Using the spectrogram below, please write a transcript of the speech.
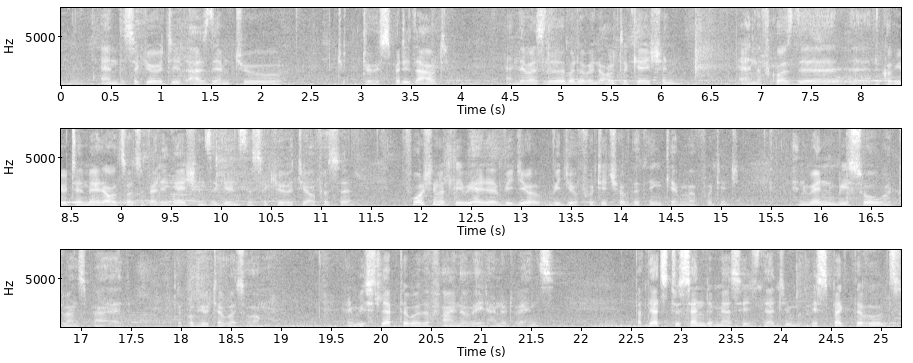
Mm-hmm. and the security asked them to, to, to spit it out. And there was a little bit of an altercation. And of course, the, the, the commuter made all sorts of allegations against the security officer. Fortunately, we had a video, video footage of the thing, camera footage. And when we saw what transpired, the commuter was wrong. And we slapped her with a fine of 800 rands. But that's to send a message that you respect the rules.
